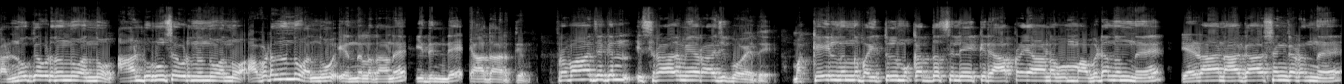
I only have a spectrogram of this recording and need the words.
കണ്ണൂക്ക് എവിടെ നിന്ന് വന്നു? ആണ്ടുറൂസ് എവിടെ നിന്ന് വന്നു? അവിടെ നിന്ന് വന്നു എന്നുള്ളതാണ് ഇതിന്റെ യാഥാർത്ഥ്യം. പ്രവാചകൻ ഇസ്രാ മിറാജ് പോയത്. മക്കയിൽ നിന്ന് ബൈത്തുൽ മുഖദ്ദസിലേക്ക് രാപ്രയാണവും അവിടെ നിന്ന് ഏഴാൻ ആകാശം കടന്ന്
